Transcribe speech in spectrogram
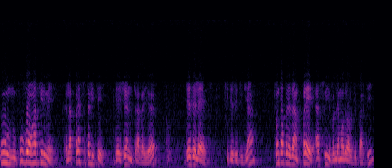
où nous pouvons affirmer que la presque totalité des jeunes travailleurs, des élèves et des étudiants sont à présent prêts à suivre les modèles du parti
